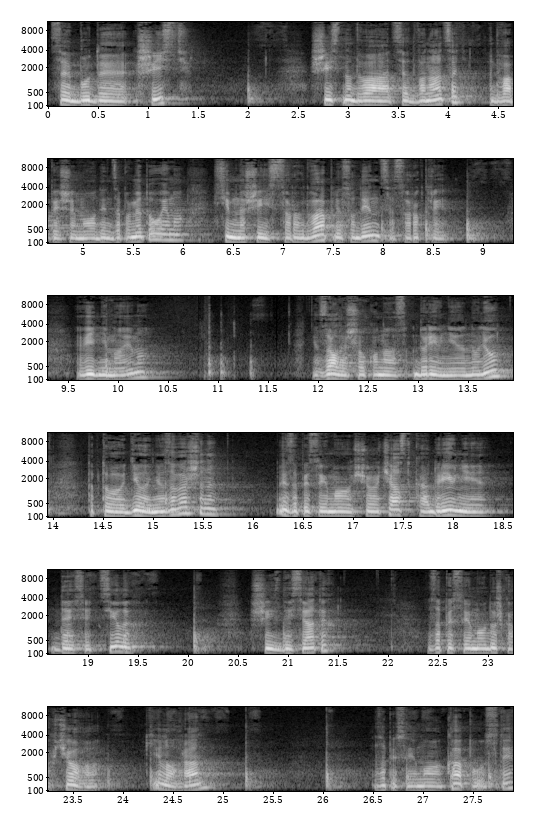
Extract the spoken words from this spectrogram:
Це буде 6. 6 на 2 це 12. 2 пишемо, 1 запам'ятовуємо. 7 на 6 42, плюс 1 це 43. Віднімаємо. Залишок у нас дорівнює 0. Тобто ділення завершене. Ну і записуємо, що частка дорівнює 10,6. Записуємо в дужках чого? Кілограм. Записуємо капусти.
